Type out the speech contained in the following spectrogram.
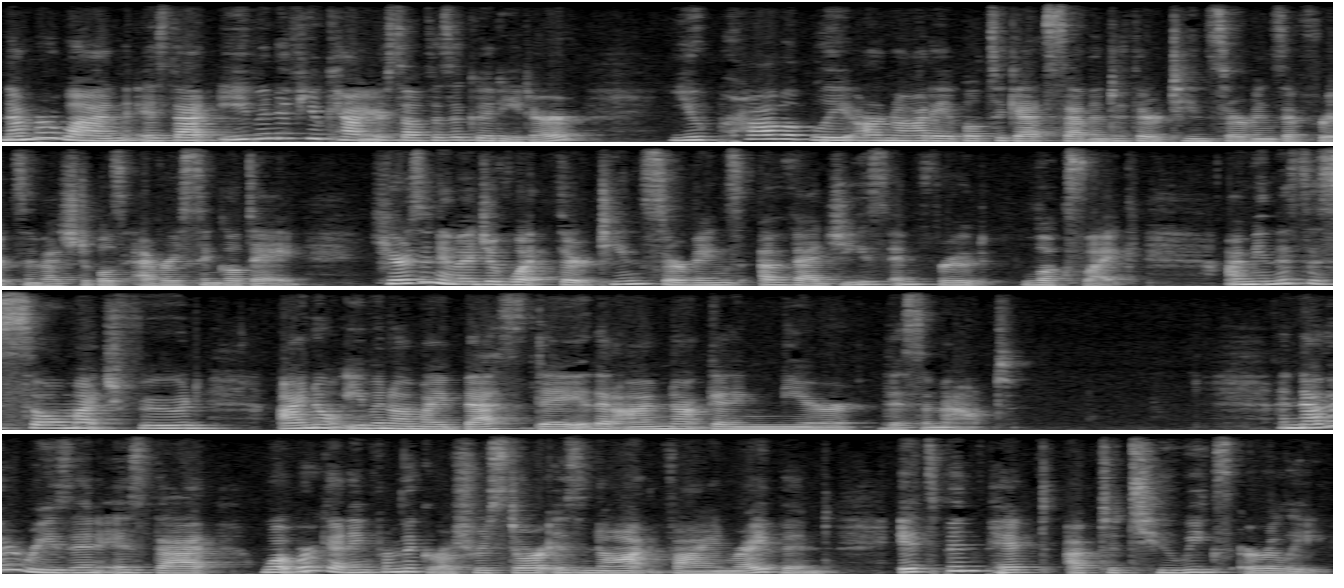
Number one is that even if you count yourself as a good eater, you probably are not able to get 7 to 13 servings of fruits and vegetables every single day. Here's an image of what 13 servings of veggies and fruit looks like. I mean, this is so much food. I know even on my best day that I'm not getting near this amount. Another reason is that what we're getting from the grocery store is not vine ripened. It's been picked up to two weeks early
